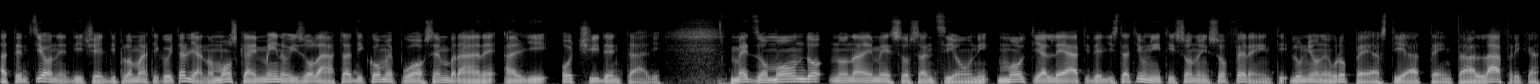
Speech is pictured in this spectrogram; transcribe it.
Attenzione, dice il diplomatico italiano, Mosca è meno isolata di come può sembrare agli occidentali. Mezzo mondo non ha emesso sanzioni, molti alleati degli Stati Uniti sono insofferenti, l'Unione Europea stia attenta all'Africa.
